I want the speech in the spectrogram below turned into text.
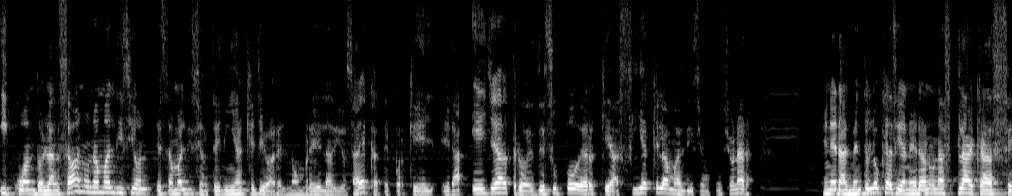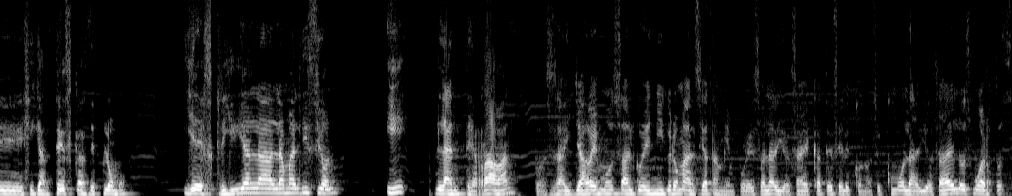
Y cuando lanzaban una maldición, esta maldición tenía que llevar el nombre de la diosa Hécate, porque era ella a través de su poder que hacía que la maldición funcionara. Generalmente lo que hacían eran unas placas eh, gigantescas de plomo y escribían la, la maldición y la enterraban. Entonces ahí ya vemos algo de nigromancia, también por eso a la diosa Hécate se le conoce como la diosa de los muertos,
